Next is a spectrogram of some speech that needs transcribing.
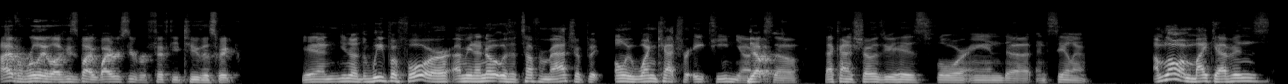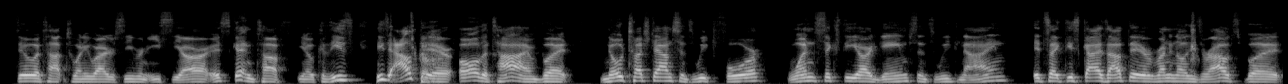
I have him really low. He's my wide receiver 52 this week. Yeah, and you know the week before, I mean, I know it was a tougher matchup, but only one catch for 18 yards. Yep. So that kind of shows you his floor and uh, and ceiling. I'm low on Mike Evans, still a top 20 wide receiver in ECR. It's getting tough, you know, because he's he's out there all the time, but no touchdown since week four, 160 yard game since week nine. It's like this guy's out there running all these routes, but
